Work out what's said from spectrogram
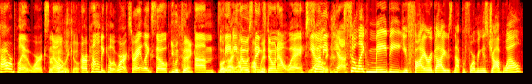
power play that works, Or a no, penalty kill. or a penalty kill that works, right? Like so. You would think. um, Look, maybe I- I- those I'm things with don't outweigh. Yeah, so, I mean, yeah. So, like, maybe you fire a guy who's not performing his job well.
